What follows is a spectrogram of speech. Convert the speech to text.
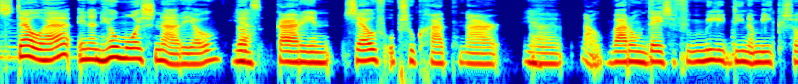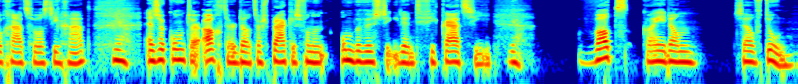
Stel hè, in een heel mooi scenario Ja. dat Karin zelf op zoek gaat naar Ja. eh, nou, waarom deze familiedynamiek zo gaat zoals die gaat. Ja. En ze komt erachter dat er sprake is van een onbewuste identificatie. Ja. Wat kan je dan zelf doen?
